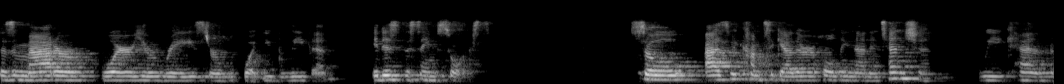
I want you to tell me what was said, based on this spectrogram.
Doesn't matter where you're raised or what you believe in, it is the same source. So as we come together holding that intention, we can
